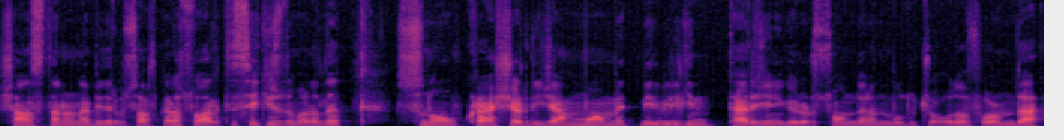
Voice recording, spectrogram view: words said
Şans tanınabilir bu safkara. Son artı 8 numaralı Snow Crusher diyeceğim. Muhammed Mirbilgin tercihini görüyoruz. Son dönemde oldukça o da formda.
